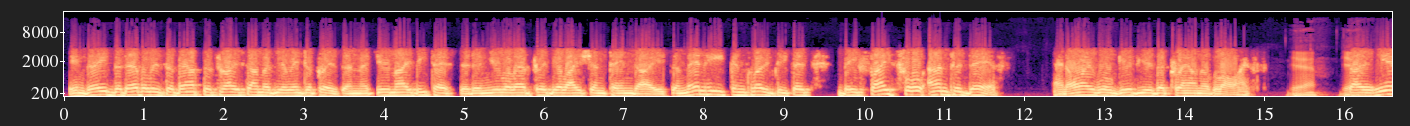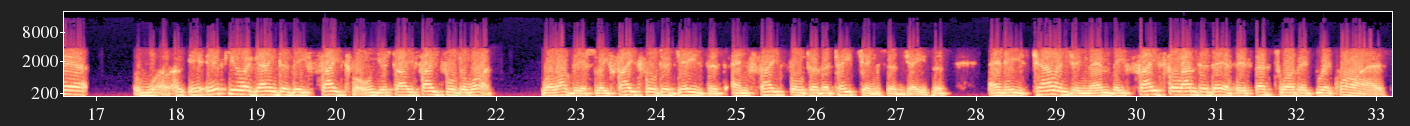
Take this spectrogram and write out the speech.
Indeed, the devil is about to throw some of you into prison that you may be tested and you will have tribulation 10 days. And then he concludes, he says, be faithful unto death and I will give you the crown of life. Yeah. yeah. So here, if you are going to be faithful, you say faithful to what? Well, obviously, faithful to Jesus and faithful to the teachings of Jesus. And he's challenging them, be faithful unto death if that's what it requires,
